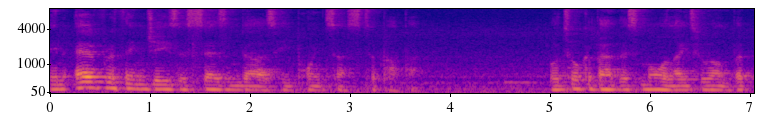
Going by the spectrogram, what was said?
In everything Jesus says and does, he points us to Papa. We'll talk about this more later on, but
